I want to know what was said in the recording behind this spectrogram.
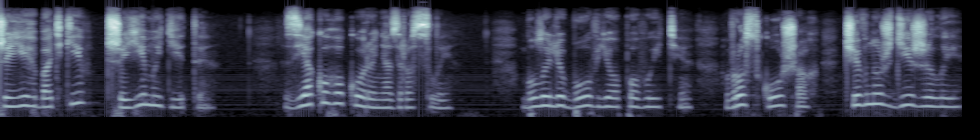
чиїх батьків, чиї ми діти, з якого кореня зросли, були любов'ю оповиті, в розкошах чи в нужді жили,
